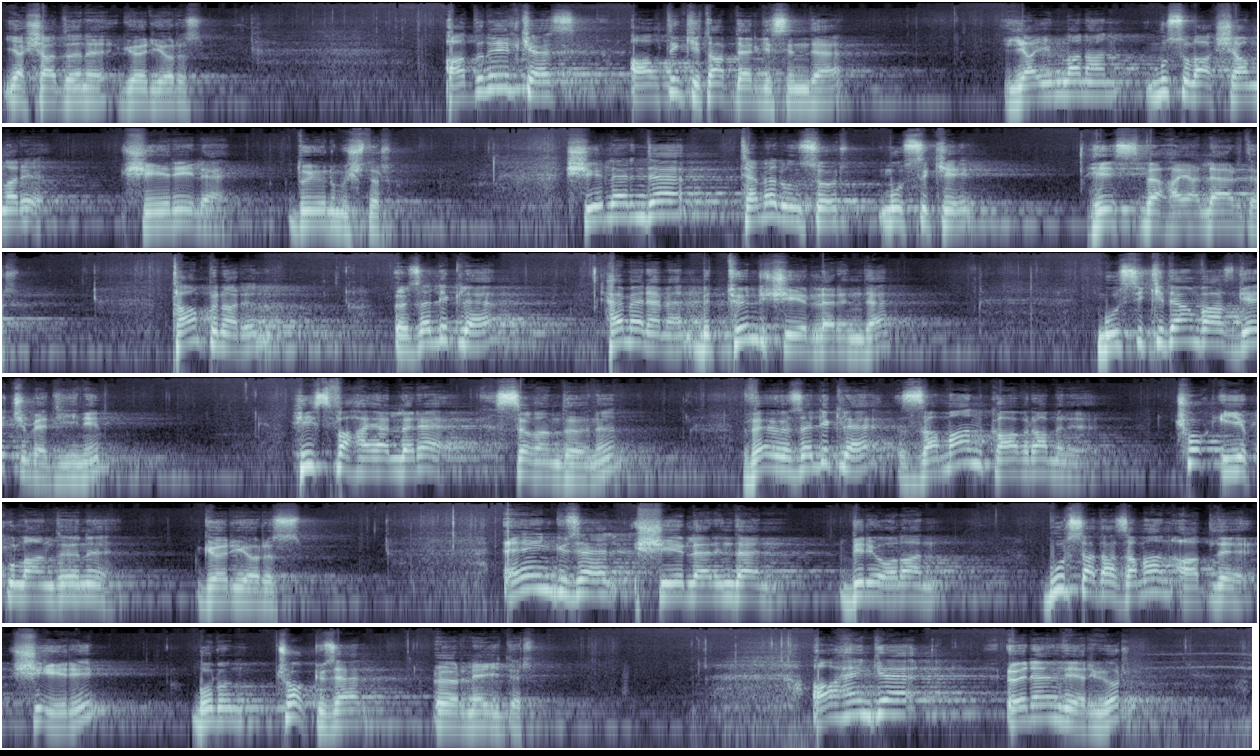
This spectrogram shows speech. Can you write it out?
yaşadığını görüyoruz. Adını ilk kez Altın Kitap dergisinde yayımlanan Musul Akşamları şiiriyle duyurmuştur. Şiirlerinde temel unsur musiki, his ve hayallerdir. Tanpınar'ın özellikle hemen hemen bütün şiirlerinde musikiden vazgeçmediğini, his ve hayallere sığındığını ve özellikle zaman kavramını çok iyi kullandığını görüyoruz. En güzel şiirlerinden biri olan Bursa'da Zaman adlı şiiri bunun çok güzel örneğidir. Ahenge önem veriyor.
